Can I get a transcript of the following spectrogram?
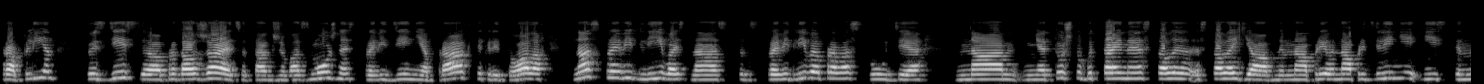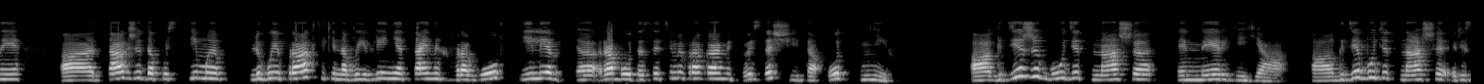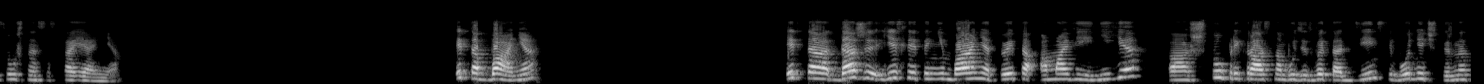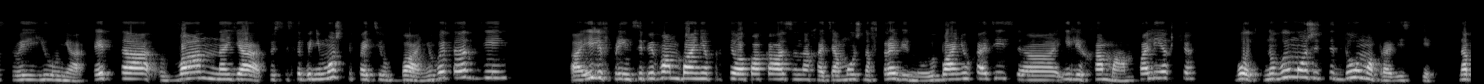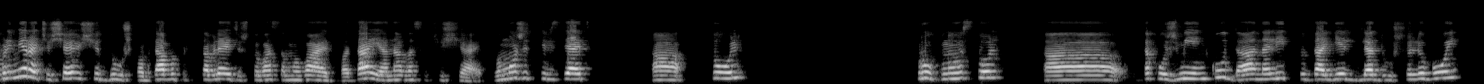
про плен, то здесь э, продолжается также возможность проведения практик, ритуалов на справедливость, на справедливое правосудие, на то, чтобы тайное стало, стало явным, на, на определение истины. А, также допустимы любые практики на выявление тайных врагов или э, работа с этими врагами, то есть защита от них. А где же будет наша энергия? А где будет наше ресурсное состояние? Это баня, это даже если это не баня, то это омовение. А, что прекрасно будет в этот день, сегодня 14 июня? Это ванная, то есть если вы не можете пойти в баню в этот день, или в принципе вам баня противопоказана, хотя можно в травяную баню ходить, а, или хамам полегче. Вот, но вы можете дома провести. Например, очищающий душ, когда вы представляете, что вас омывает вода, и она вас очищает. Вы можете взять соль, крупную соль, а, такую жменьку, да, налить туда гель для душа любой.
